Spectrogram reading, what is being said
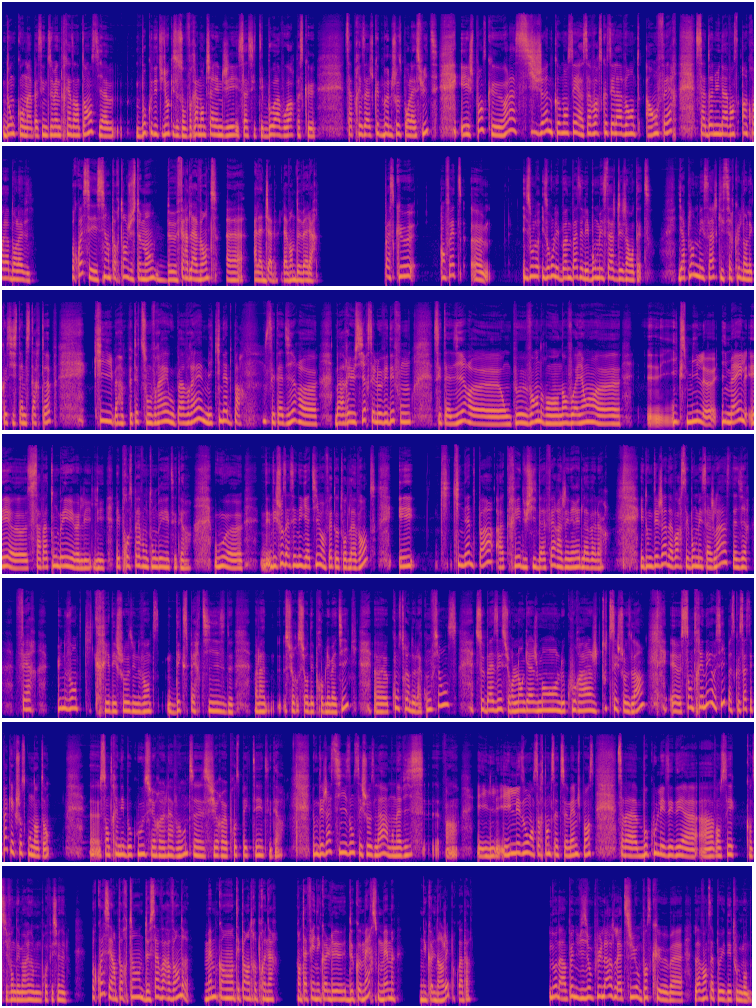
Donc, on a passé une semaine très intense. Il y a beaucoup d'étudiants qui se sont vraiment challengés et ça, c'était beau à voir parce que ça présage que de bonnes choses pour la suite. Et je pense que voilà, si jeunes commençaient à savoir ce que c'est la vente, à en faire, ça donne une avance incroyable dans la vie. Pourquoi c'est si important, justement, de faire de la vente euh, à la Jab, la vente de valeur? Parce que, en fait, euh, ils, ont, ils auront les bonnes bases et les bons messages déjà en tête. Il y a plein de messages qui circulent dans l'écosystème startup qui bah, peut-être sont vrais ou pas vrais, mais qui n'aident pas. C'est-à-dire, euh, bah, réussir, c'est lever des fonds. C'est-à-dire, euh, on peut vendre en envoyant euh, X mille emails et euh, ça va tomber, euh, les, les, les prospects vont tomber, etc. Ou euh, des, choses assez négatives en fait autour de la vente et qui n'aident pas à créer du chiffre d'affaires, à générer de la valeur. Et donc déjà d'avoir ces bons messages-là, c'est-à-dire faire une vente qui crée des choses, une vente d'expertise, de voilà sur sur des problématiques, euh, construire de la confiance, se baser sur l'engagement, le courage, toutes ces choses là, euh, s'entraîner aussi parce que ça c'est pas quelque chose qu'on entend. Euh, s'entraîner beaucoup sur euh, la vente, euh, sur prospecter, etc. Donc déjà, s'ils ont ces choses-là, à mon avis, enfin, et ils, les ont en sortant de cette semaine, je pense, ça va beaucoup les aider à, à avancer quand ils vont démarrer dans le monde professionnel. Pourquoi c'est important de savoir vendre, même quand t'es pas entrepreneur? Quand t'as fait une école de, de commerce ou même une école d'ingé, pourquoi pas? Nous, on a un peu une vision plus large là-dessus. On pense que bah, la vente, ça peut aider tout le monde.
